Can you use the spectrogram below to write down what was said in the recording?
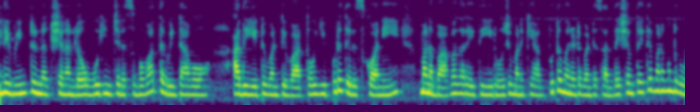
ఇది వింటున్న క్షణంలో ఊహించిన శుభవార్త వింటావో. అది ఎటువంటి వార్తో ఇప్పుడు తెలుసుకొని మన బాబాగారు అయితే ఈరోజు మనకి అద్భుతమైనటువంటి సందేశంతో అయితే మన ముందుకు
